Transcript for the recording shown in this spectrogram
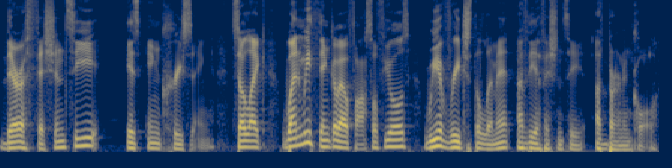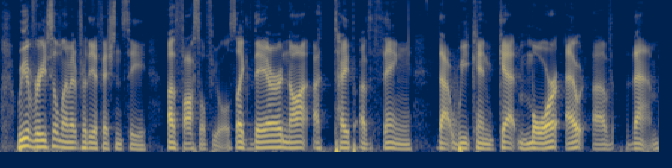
their efficiency is increasing. So like when we think about fossil fuels, we have reached the limit of the efficiency of burning coal. We have reached the limit for the efficiency of fossil fuels. Like they're not a type of thing that we can get more out of them,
